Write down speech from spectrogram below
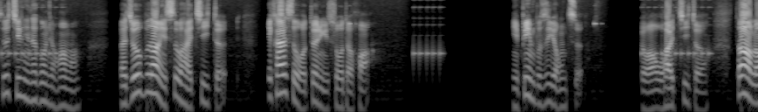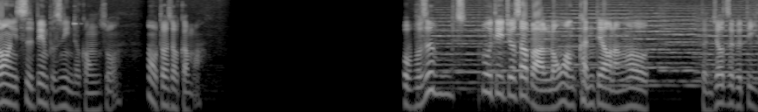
这是精灵在跟我讲话吗？白珠，不知道你是否还记得一开始我对你说的话？你并不是勇者。有啊，我还记得，打扰龙王一次并不是你的工作。那我到时候干嘛？我不是目的就是要把龙王干掉，然后拯救这个地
